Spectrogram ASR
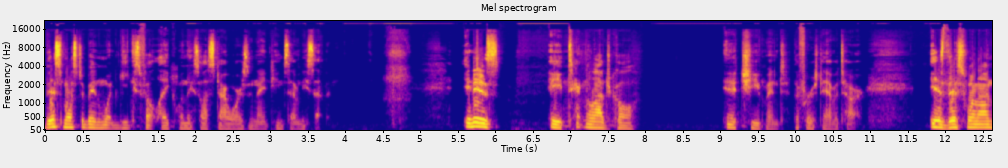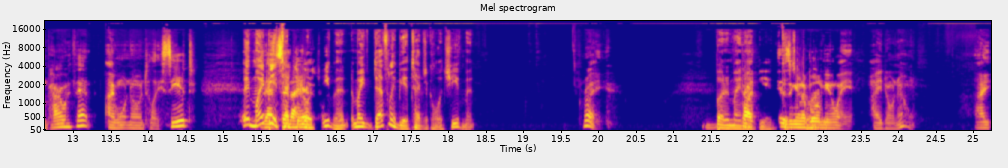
this must have been what geeks felt like when they saw Star Wars in 1977. It is a technological achievement, the first Avatar. Is this one on par with that? I won't know until I see it. It might be a technical had- achievement. It might definitely be a technical achievement, Right. but it might But not be. A is it going to blow me away? I don't know. I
